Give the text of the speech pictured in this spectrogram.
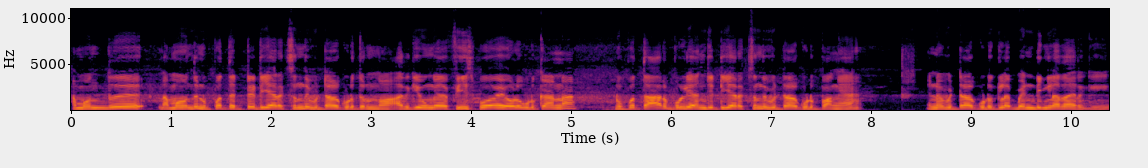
நம்ம வந்து நம்ம வந்து முப்பத்தெட்டு டிஆர்எக்ஸ் வந்து விட்ரால் கொடுத்துருந்தோம். அதுக்கு இவங்க ஃபீஸ் போக எவ்வளோ கொடுக்கான்னா முப்பத்தாறு புள்ளி அஞ்சு டிஆர்எக்ஸ் வந்து விட்ரால் கொடுப்பாங்க. இன்னும் விட்ரால் கொடுக்கல பெண்டிங்கில் தான் இருக்குது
